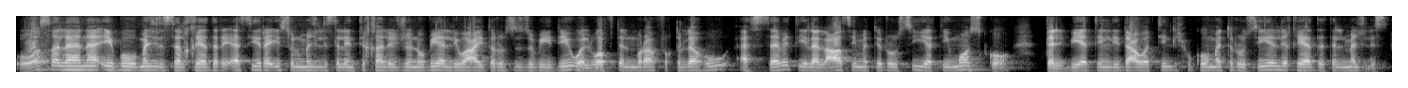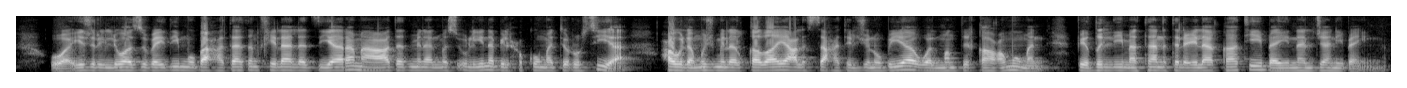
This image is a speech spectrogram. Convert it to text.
وصل نائب مجلس القيادة الرئاسي رئيس المجلس الانتقالي الجنوبي اللواء عيدروس الزبيدي والوفد المرافق له السبت إلى العاصمة الروسية موسكو تلبية لدعوة الحكومة الروسية لقيادة المجلس. ويجري اللواء الزبيدي مباحثات خلال الزيارة مع عدد من المسؤولين بالحكومة الروسية حول مجمل القضايا على الساحة الجنوبية والمنطقة عموما في ظل متانة العلاقات بين الجانبين.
